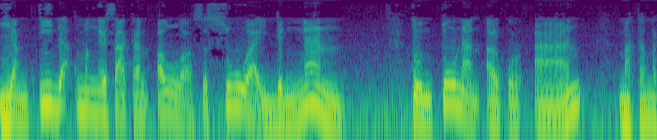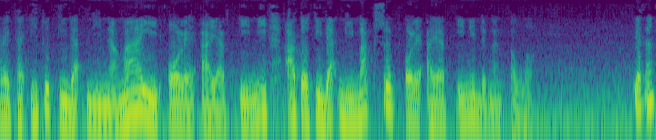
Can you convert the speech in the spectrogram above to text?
Yang tidak mengesahkan Allah sesuai dengan tuntunan Al-Quran, maka mereka itu tidak dinamai oleh ayat ini atau tidak dimaksud oleh ayat ini dengan Allah. Ya kan?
